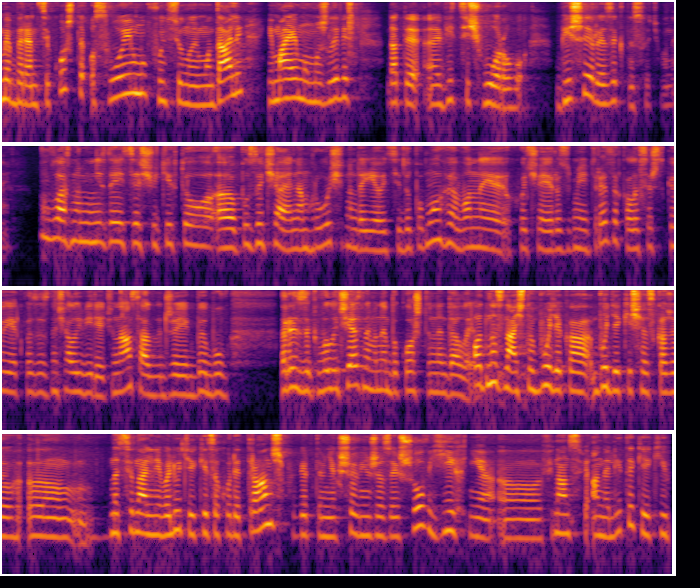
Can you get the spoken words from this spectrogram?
Ми беремо ці кошти, освоюємо, функціонуємо далі і маємо можливість дати е, відсіч ворогу. Більший ризик несуть вони. Ну, власне, мені здається, що ті, хто е, позичає нам гроші, надає оці допомоги, вони, хоча й розуміють ризик, але все ж таки, як ви зазначали, вірять в нас. Адже якби був ризик величезний, вони би кошти не дали. Однозначно, будь-яка будь-які ще скажу е, в національній валюті, який заходить транш, повірте мені, якщо він вже зайшов, їхні е, фінансові аналітики, які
